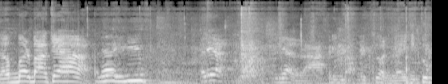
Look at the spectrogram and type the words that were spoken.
જબ્બર બાક્યા હા. લાકડી બાકડી ચો લઈ તું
